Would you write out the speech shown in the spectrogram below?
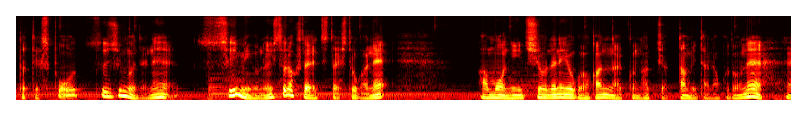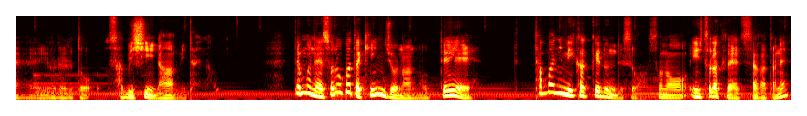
だってスポーツジムでね、スイミングのインストラクターやってた人がね、あ、もう認知症でね、よく分かんなくなっちゃったみたいなことをね、えー、言われると寂しいな、みたいな。でもね、その方近所なので、たまに見かけるんですよ。そのインストラクターやってた方ね。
